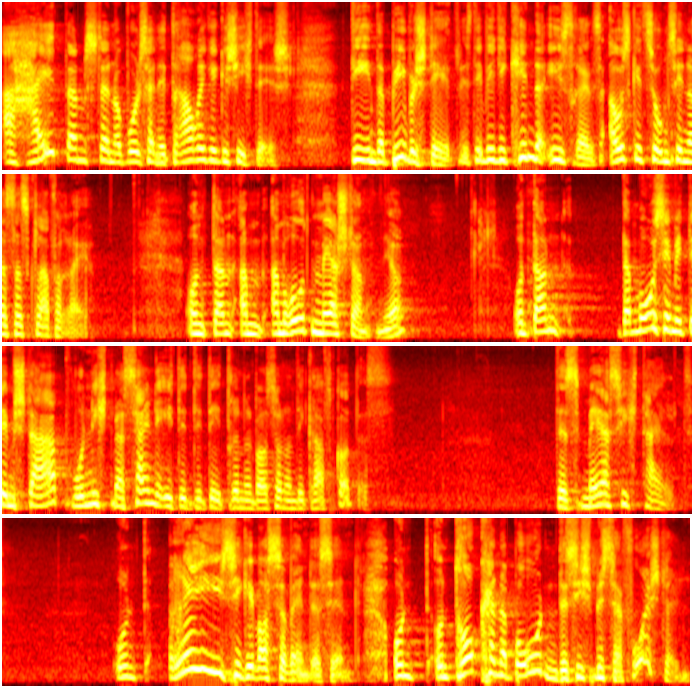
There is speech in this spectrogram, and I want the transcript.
erheiterndsten, obwohl es eine traurige Geschichte ist, die in der Bibel steht, wie die Kinder Israels ausgezogen sind aus der Sklaverei und dann am, am Roten Meer standen, ja. Und dann der Mose mit dem Stab, wo nicht mehr seine Identität drinnen war, sondern die Kraft Gottes. Das Meer sich teilt und riesige Wasserwände sind und, und trockener Boden, das ist, müsst ihr vorstellen.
